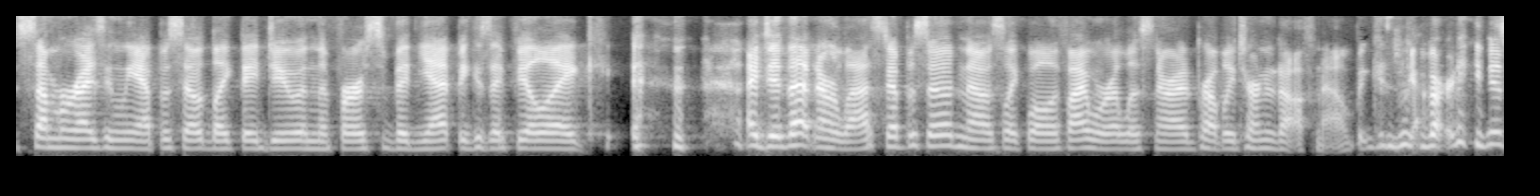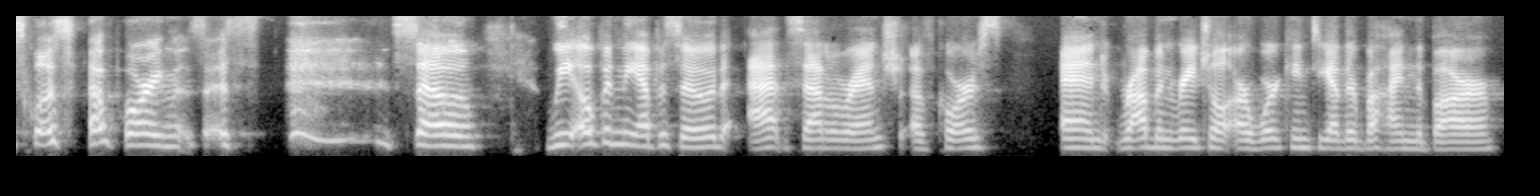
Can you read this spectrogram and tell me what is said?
summarizing the episode like they do in the first vignette because I feel like I did that in our last episode. And I was like, well, if I were a listener, I'd probably turn it off now because we've already disclosed how boring this is. So we open the episode at Saddle Ranch, of course, and Rob and Rachel are working together behind the bar.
